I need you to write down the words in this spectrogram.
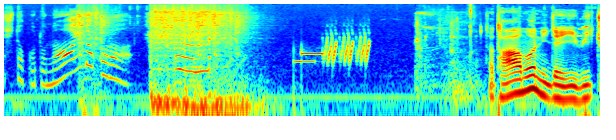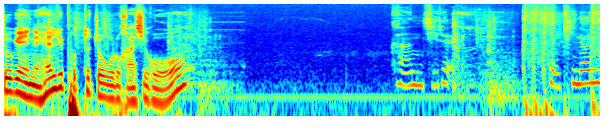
大したことないんだから 자 다음은 이제 이 위쪽에 있는 헬리포트 쪽으로 가시고 感じる敵の匂い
